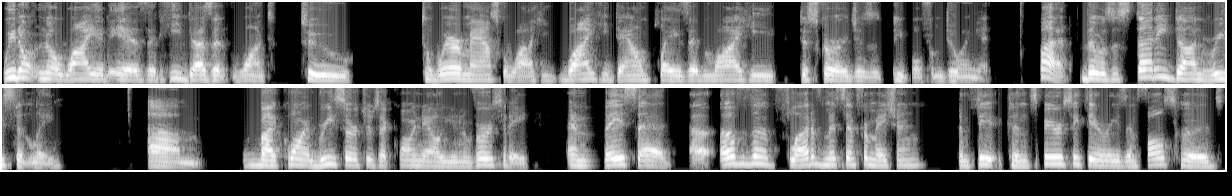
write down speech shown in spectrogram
We don't know why it is that he doesn't want to to wear a mask or why he why he downplays it and why he discourages people from doing it. But there was a study done recently um, by Corn researchers at Cornell University, and they said uh, of the flood of misinformation, conspiracy theories, and falsehoods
